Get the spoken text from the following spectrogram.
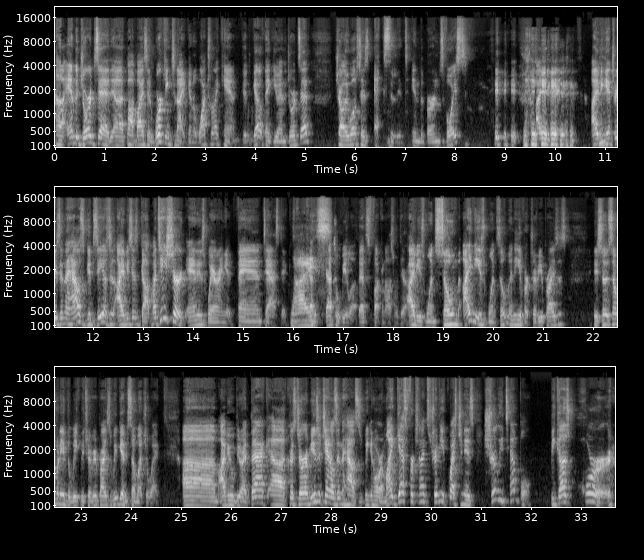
Uh, and the George said, uh, Pop by said, working tonight, gonna watch when I can. Good to go. Thank you. And the George said, Charlie Welch says, excellent in the Burns voice. Ivy, Ivy Gentry's in the house. Good to see you. Says Ivy says, got my t-shirt and is wearing it. Fantastic. Nice. That's, that's what we love. That's fucking awesome right there. Ivy has won so Ivy has won so many of our trivia prizes. So so many of the weekly trivia prizes. We've given so much away. Um, Ivy will be right back. Uh, Chris Durham, music channels in the house this week in horror. My guess for tonight's trivia question is Shirley Temple because horror.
